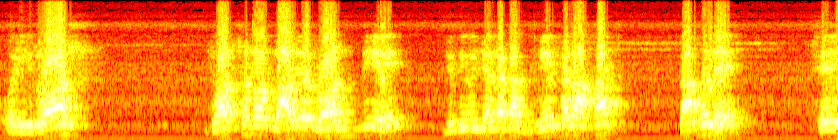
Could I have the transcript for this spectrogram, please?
ওই রস ঝরছানো লাউয়ের রস দিয়ে যদি ওই জায়গাটা ধুয়ে ফেলা হয়, তাহলে সেই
